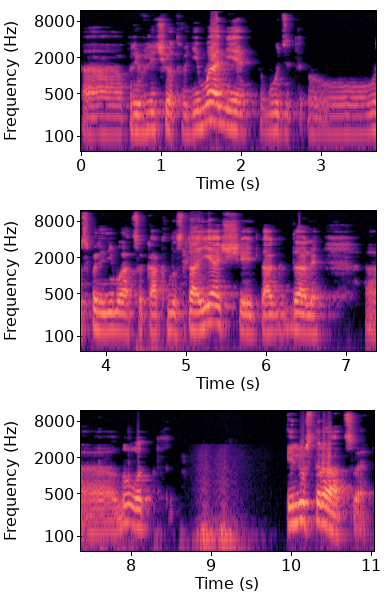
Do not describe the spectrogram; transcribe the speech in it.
э, привлечет внимание, будет э, восприниматься как настоящее и так далее. Э, ну вот иллюстрация.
